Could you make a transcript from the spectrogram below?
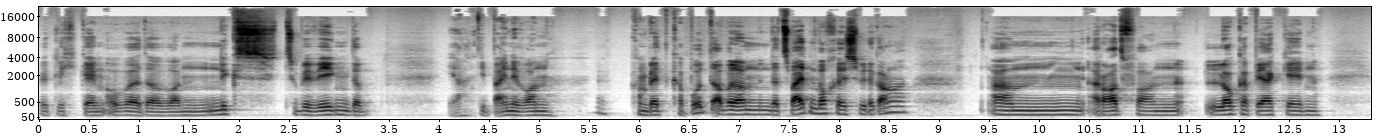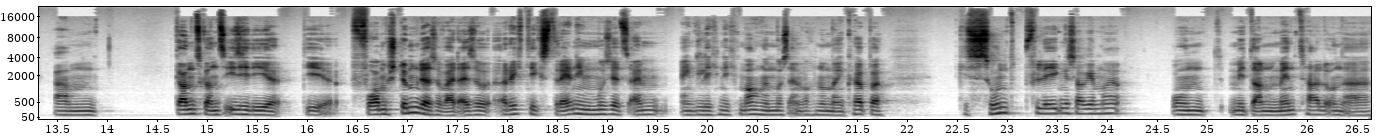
wirklich Game Over. Da war nichts zu bewegen. Da, ja, die Beine waren komplett kaputt. Aber dann in der zweiten Woche ist es wieder gegangen. Ähm, Radfahren, locker Berg gehen. Ähm, ganz, ganz easy. Die, die Form stimmt ja soweit. Also richtiges Training muss ich jetzt eigentlich nicht machen. Ich muss einfach nur meinen Körper gesund pflegen, sage ich mal, und mich dann mental und auch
